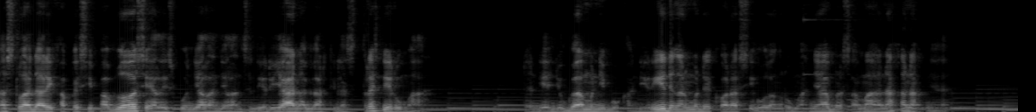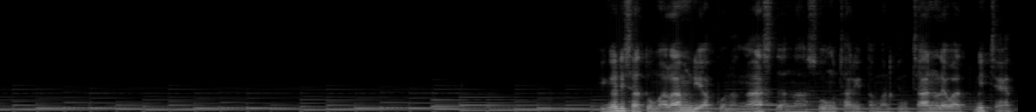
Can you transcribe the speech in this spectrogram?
Nah setelah dari kafe si Pablo, si Alice pun jalan-jalan sendirian agar tidak stres di rumah. Dan dia juga menyibukkan diri dengan mendekorasi ulang rumahnya bersama anak-anaknya. Hingga di satu malam dia pun engas dan langsung cari teman kencan lewat micet.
